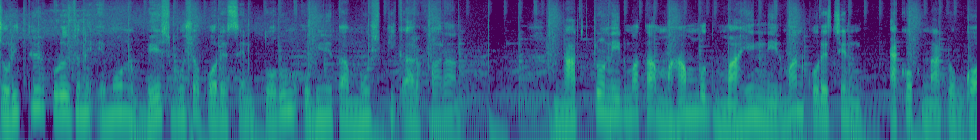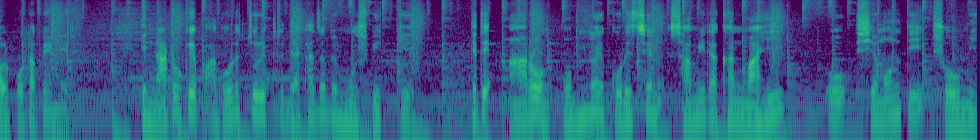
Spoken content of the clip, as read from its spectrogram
চরিত্রের প্রয়োজনে এমন বেশভূষা পরেছেন তরুণ অভিনেতা মুশফিক আর ফারান নাট্য নির্মাতা মাহমুদ মাহিন নির্মাণ করেছেন একক নাটক গল্পটা প্রেমের। এই নাটকে পাগলের চরিত্রে দেখা যাবে মুশফিককে। এতে আরন অভিনয় করেছেন সামিরা খান মাহি ও সেমন্তী সৌমি।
